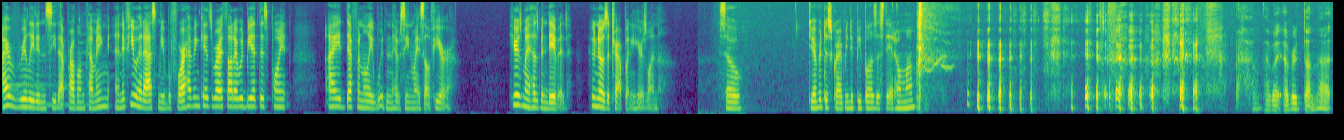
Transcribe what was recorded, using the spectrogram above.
I really didn't see that problem coming, and if you had asked me before having kids where I thought I would be at this point, I definitely wouldn't have seen myself here. Here's my husband David, who knows a trap when he hears one. So, do you ever describe me to people as a stay at home mom? Have I ever done that?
